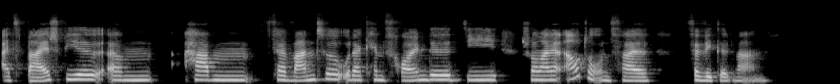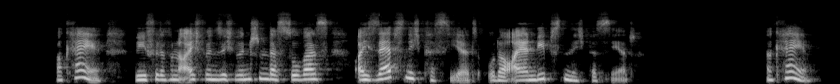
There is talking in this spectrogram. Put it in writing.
als Beispiel ähm, haben Verwandte oder kennen Freunde, die schon mal in einen Autounfall verwickelt waren. Okay, wie viele von euch würden sich wünschen, dass sowas euch selbst nicht passiert oder euren Liebsten nicht passiert? Okay,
